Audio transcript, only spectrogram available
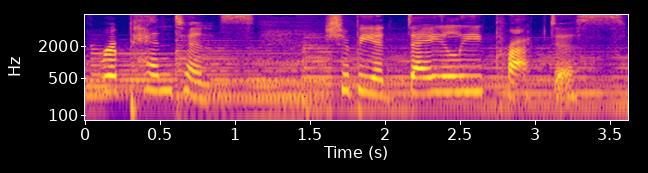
Repentance should be a daily practice.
